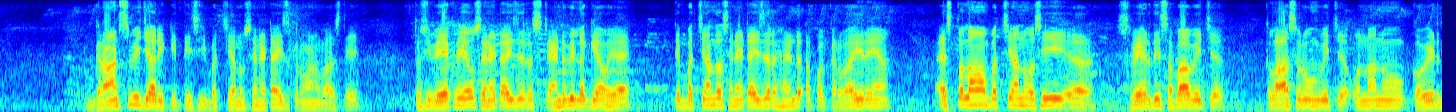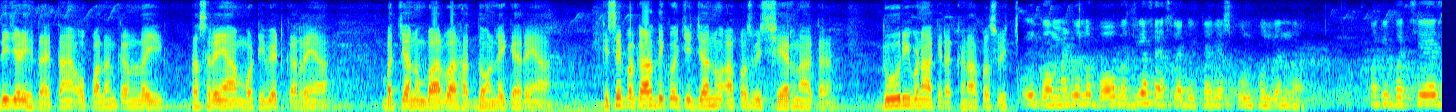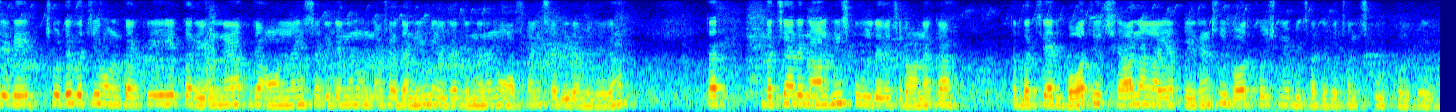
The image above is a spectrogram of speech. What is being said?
ਗ੍ਰਾਂਟਸ ਵੀ ਜਾਰੀ ਕੀਤੀ ਸੀ ਬੱਚਿਆਂ ਨੂੰ ਸੈਨੀਟਾਈਜ਼ ਕਰਵਾਉਣ ਵਾਸਤੇ। ਤੁਸੀਂ ਵੇਖ ਰਹੇ ਹੋ ਸੈਨੀਟਾਈਜ਼ਰ ਸਟੈਂਡ ਵੀ ਲੱਗਿਆ ਹੋਇਆ ਹੈ ਤੇ ਬੱਚਿਆਂ ਦਾ ਸੈਨੀਟਾਈਜ਼ਰ ਹੈਂਡ ਆਪਾਂ ਕਰਵਾ ਹੀ ਰਹੇ ਹਾਂ। ਇਸ ਤੋਂ ਇਲਾਵਾ ਬੱਚਿਆਂ ਨੂੰ ਅਸੀਂ ਸਵੇਰ ਦੀ ਸਭਾ ਵਿੱਚ ਕਲਾਸਰੂਮ ਵਿੱਚ ਉਹਨਾਂ ਨੂੰ ਕੋਵਿਡ ਦੀ ਜਿਹੜੀ ਹਦਾਇਤਾਂ ਹੈ ਉਹ ਪਾਲਣ ਕਰਨ ਲਈ ਦੱਸ ਰਹੇ ਹਾਂ ਮੋਟੀਵੇਟ ਕਰ ਰਹੇ ਹਾਂ। ਬੱਚਿਆਂ ਨੂੰ ਬਾਰ-ਬਾਰ ਹੱਥ ਧੋਣ ਲਈ ਕਹਿ ਰਹੇ ਹਾਂ। ਕਿਸੇ ਪ੍ਰਕਾਰ ਦੀ ਕੋਈ ਚੀਜ਼ਾਂ ਨੂੰ ਆਪਸ ਵਿੱਚ ਸ਼ੇਅਰ ਨਾ ਕਰਨ। ਦੂਰੀ ਬਣਾ ਕੇ ਰੱਖਣ ਆਪਸ ਵਿੱਚ। ਇਹ ਗਵਰਨਮੈਂਟ ਵੱਲੋਂ ਬਹੁਤ ਵਧੀਆ ਫੈਸਲਾ ਕੀਤਾ ਗਿਆ ਸਕੂਲ ਖੋਲ੍ਹਣ ਦਾ। ਕਿਉਂਕਿ ਬੱਚੇ ਆ ਜਿਹੜੇ ਛੋਟੇ ਬੱਚੇ ਹੋਣ ਕਰਕੇ ਇਹ ਘਰੇ ਉਹਨਾਂ ਜਾਂ ਆਨਲਾਈਨ ਸਟੱਡੀ ਦਾ ਇਹਨਾਂ ਨੂੰ ਉਨਾ ਫਾਇਦਾ ਨਹੀਂ ਮਿਲ ਰਿਹਾ ਜਿੰਨਾ ਇਹਨਾਂ ਨੂੰ ਆਫਲਾਈਨ ਸਟੱਡੀ ਦਾ ਮਿਲੇਗਾ। ਤਾਂ ਬੱਚਿਆਂ ਦੇ ਨਾਲ ਹੀ ਸਕੂਲ ਦੇ ਵਿੱਚ ਰੌਣਕ ਆ। ਤਾਂ ਬੱਚੇ ਅੱਜ ਬਹੁਤ ਹੀ ਉਤਸ਼ਾਹ ਨਾਲ ਆਏ ਆ। ਪੇਰੈਂਟਸ ਵੀ ਬਹੁਤ ਖੁਸ਼ ਨੇ ਵੀ ਸਾਡੇ ਬੱਚਿਆਂ ਦੇ ਸਕੂਲ ਖੁੱਲ੍ਹ ਰਹੇ ਆ।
